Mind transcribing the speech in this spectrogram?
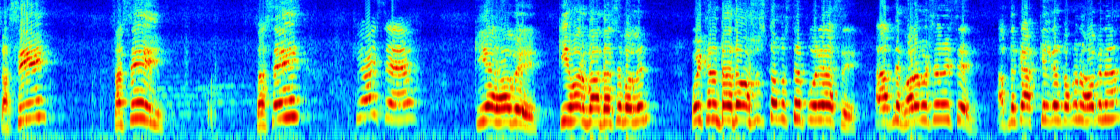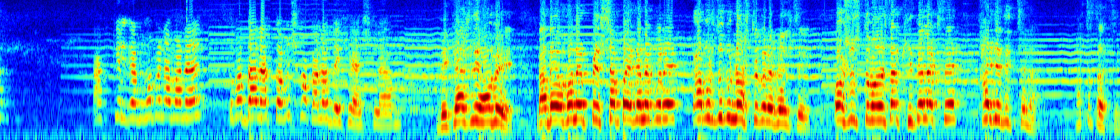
চাষি চাষি চাষি কি হয়েছে? কি আর হবে? কি হওয়ার বাদ আছে বলেন? ওইখানে দাদা অসুস্থ অবস্থায় পড়ে আছে। আর আপনি ঘরে বসে রয়েছেন। আপনাকে আক্কেল জ্ঞান কখনো হবে না? আক্কেল গান হবে না মানে? তোমার দাদার তো আমি সকালেও দেখে আসলাম। দেখে আসলে হবে? দাদা ওখানে পেশাব পায়খানা করে কাপড় চোপড় নষ্ট করে ফেলছে। অসুস্থ মানুষ তার খিদে লাগছে খাইতে দিচ্ছে না। আচ্ছা চাচি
